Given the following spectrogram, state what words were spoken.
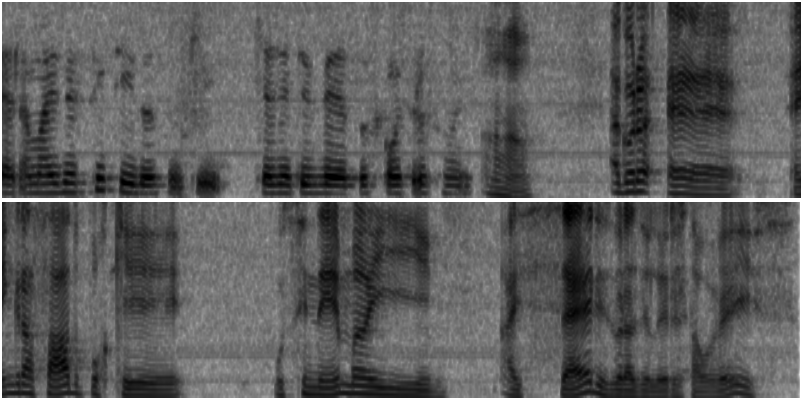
Era mais nesse sentido assim que que a gente vê essas construções. Uhum. Agora é é engraçado porque o cinema e as séries brasileiras, talvez,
